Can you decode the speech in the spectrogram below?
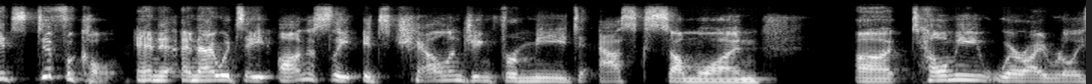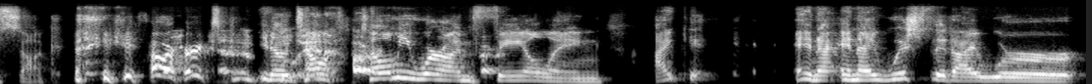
it's difficult. And and i would say honestly it's challenging for me to ask someone uh, tell me where i really suck. Or, you know tell tell me where i'm failing. I and i and i wish that i were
